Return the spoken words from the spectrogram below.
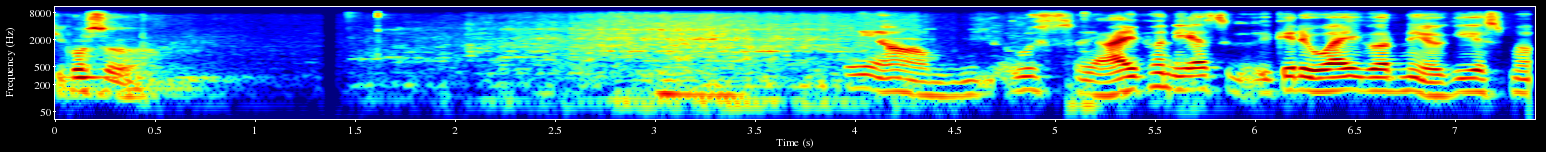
के कसो ए उस आइफोन एच के अरे वाइ गर्ने हो कि यसमा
